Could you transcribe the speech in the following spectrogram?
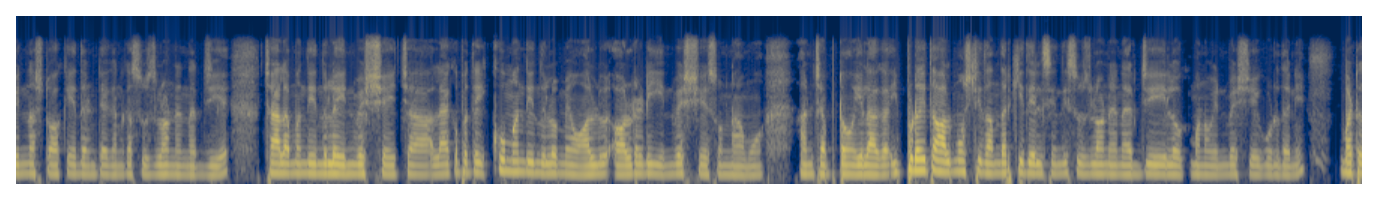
విన్న స్టాక్ ఏదంటే కనుక సుజులోన్ ఎనర్జీయే. చాలామంది ఇందులో ఇన్వెస్ట్ చేయొచ్చా? లేకపోతే ఎక్కువ మంది ఇందులో మేము ఆల్ ఆల్రెడీ ఇన్వెస్ట్ చేసి ఉన్నాము అని చెప్పడం ఇలాగా. ఇప్పుడైతే ఆల్మోస్ట్ ఇది అందరికీ తెలిసింది సుజులోన్ ఎనర్జీలో మనం ఇన్వెస్ట్ చేయకూడదని. బట్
